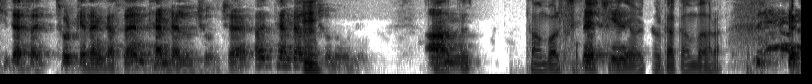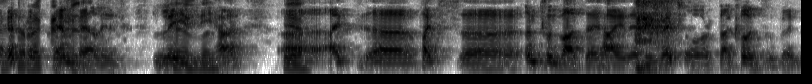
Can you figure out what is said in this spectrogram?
գիտես այդ թուրքերեն գասեն տեմբելություն, չէ՞։ Այդ տեմբելություն ունի։ Ամ տամբալ չի թուրքական բառը։ is lazy, հա։ Այդ բայց ընդունված է հայերենի մեջ որ դա կոծում են։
